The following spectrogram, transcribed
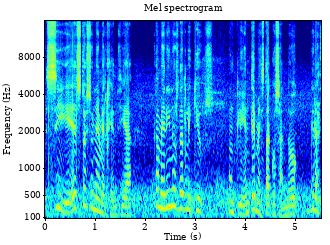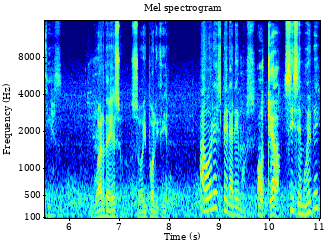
Sí, esto es una emergencia. Camerinos Hughes. Un cliente me está acosando. Gracias. Guarde eso, soy policía. Ahora esperaremos. Hostia. Si se mueve,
